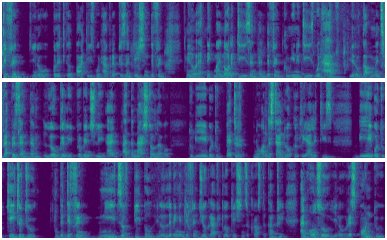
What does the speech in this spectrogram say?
different you know political parties would have representation different you know ethnic minorities and, and different communities would have you know governments represent them locally provincially and at the national level to be able to better you know understand local realities be able to cater to the different needs of people you know living in different geographic locations across the country and also you know respond to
